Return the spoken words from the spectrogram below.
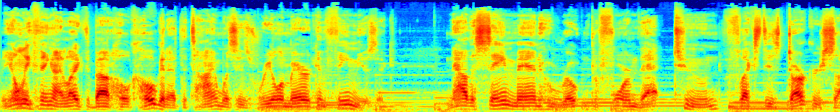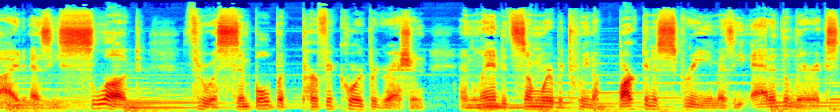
The only thing I liked about Hulk Hogan at the time was his real American theme music. Now, the same man who wrote and performed that tune flexed his darker side as he slugged through a simple but perfect chord progression and landed somewhere between a bark and a scream as he added the lyrics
